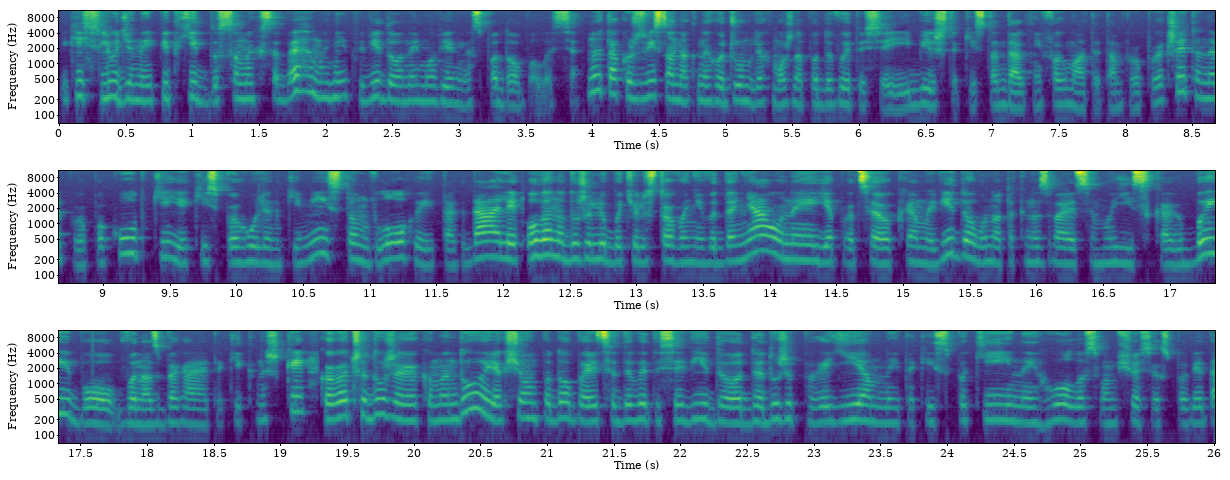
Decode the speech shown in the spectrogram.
якийсь людяний підхід до самих себе мені це відео неймовірно сподобалося. Ну і також, звісно, на книгу джунглях можна подивитися і більш такі стандартні формати там про прочитане, про покупки, якісь прогулянки містом, влоги і так далі. Олена дуже любить ілюстровані видання. У неї є про це окреме відео. Воно так називається Мої скарби, бо вона збирає такі книжки. Коротше, дуже рекомендую. Якщо вам подобається дивитися відео, де дуже приємний, такий спокійний голос вам щось розповідає,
